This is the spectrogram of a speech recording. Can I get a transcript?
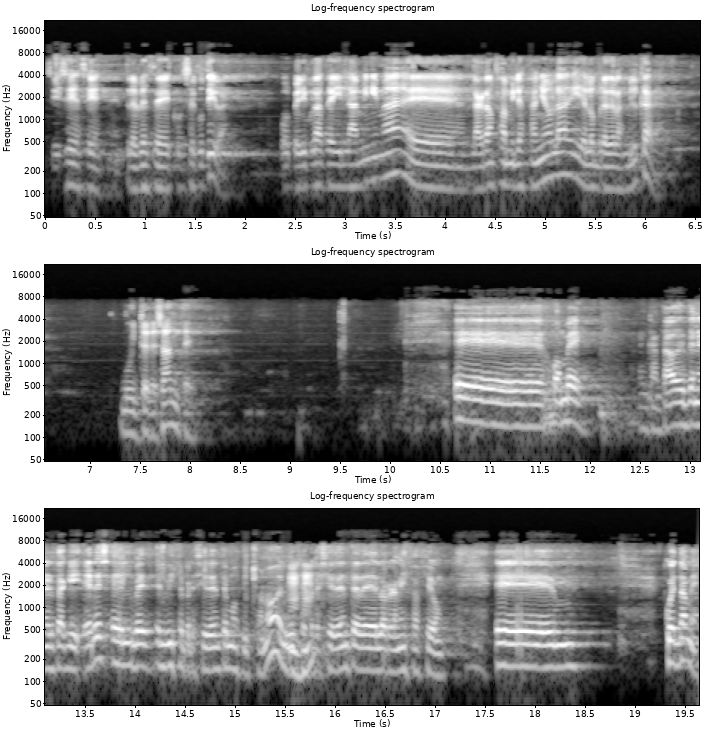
Sí, sí, sí, tres veces consecutivas. Por películas de Isla Mínima, eh, La Gran Familia Española y El Hombre de las Mil Caras. Muy interesante. Eh, Juan B., encantado de tenerte aquí. Eres el, vicepresidente, hemos dicho, ¿no? El vicepresidente de la organización. Eh, cuéntame,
